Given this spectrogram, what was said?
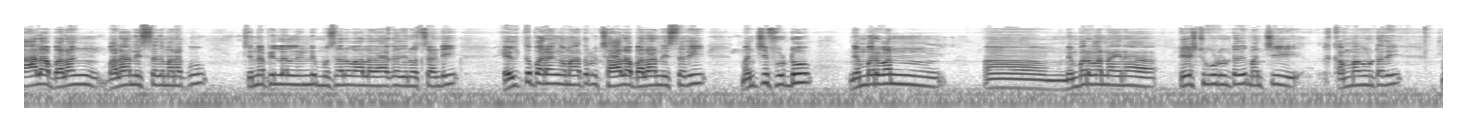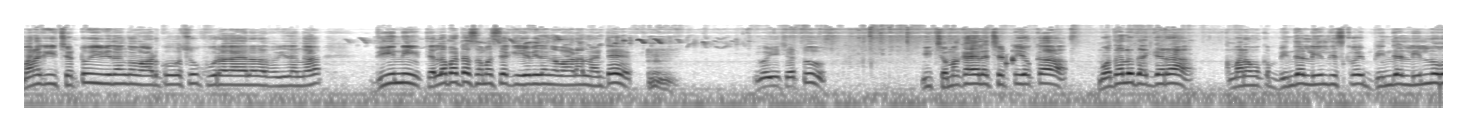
చాలా బలం బలాన్ని ఇస్తుంది మనకు. చిన్నపిల్లల నుండి ముసలి వాళ్ళ దాకా తినొచ్చండి. హెల్త్ పరంగా మాత్రం చాలా బలాన్ని ఇస్తుంది. మంచి food number one number one అయిన టేస్ట్ కూడా ఉంటుంది. మంచి కమ్మగా ఉంటుంది. మనకి ఈ చెట్టు ఈ విధంగా వాడుకోవచ్చు కూరగాయల విధంగా. దీన్ని తెల్లబట్ట సమస్యకి ఏ విధంగా వాడాలంటే ఇగో ఈ చెట్టు ఈ చెమ్మకాయల చెట్టు యొక్క మొదలు దగ్గర మనం ఒక బిందెడు నీళ్ళు తీసుకొని బిందెడు నీళ్ళు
